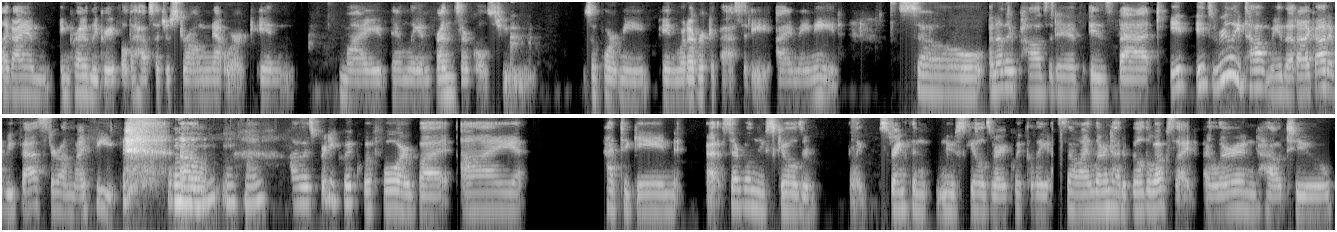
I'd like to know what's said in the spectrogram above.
like i am incredibly grateful to have such a strong network in my family and friend circles to support me in whatever capacity I may need. So another positive is that it, it's really taught me that I got to be faster on my feet. Mm-hmm, um, mm-hmm. I was pretty quick before, but I had to gain uh, several new skills or like strengthen new skills very quickly. So I learned how to build a website. I learned how to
